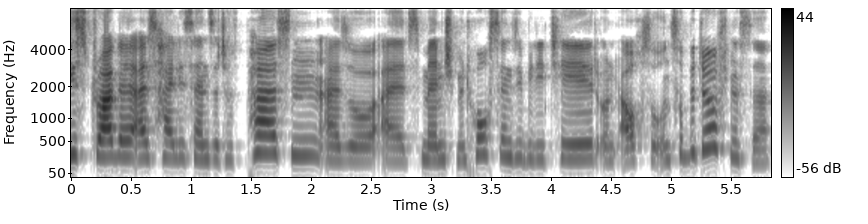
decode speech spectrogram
die Struggle als highly sensitive person, also als Mensch mit Hochsensibilität und auch so unsere Bedürfnisse,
